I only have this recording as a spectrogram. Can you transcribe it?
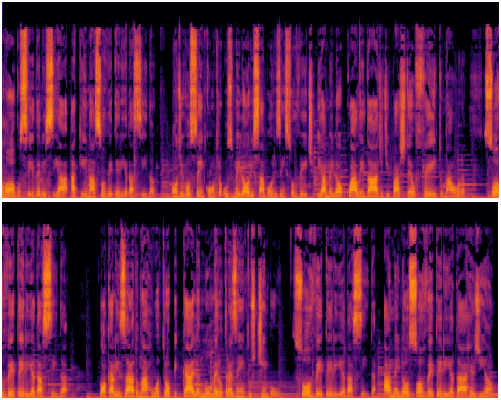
logo se deliciar aqui na Sorveteria da Cida, onde você encontra os melhores sabores em sorvete e a melhor qualidade de pastel feito na hora. Sorveteria da Cida, localizado na Rua Tropicália, número 300, Timbu. Sorveteria da Cida, a melhor sorveteria da região.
